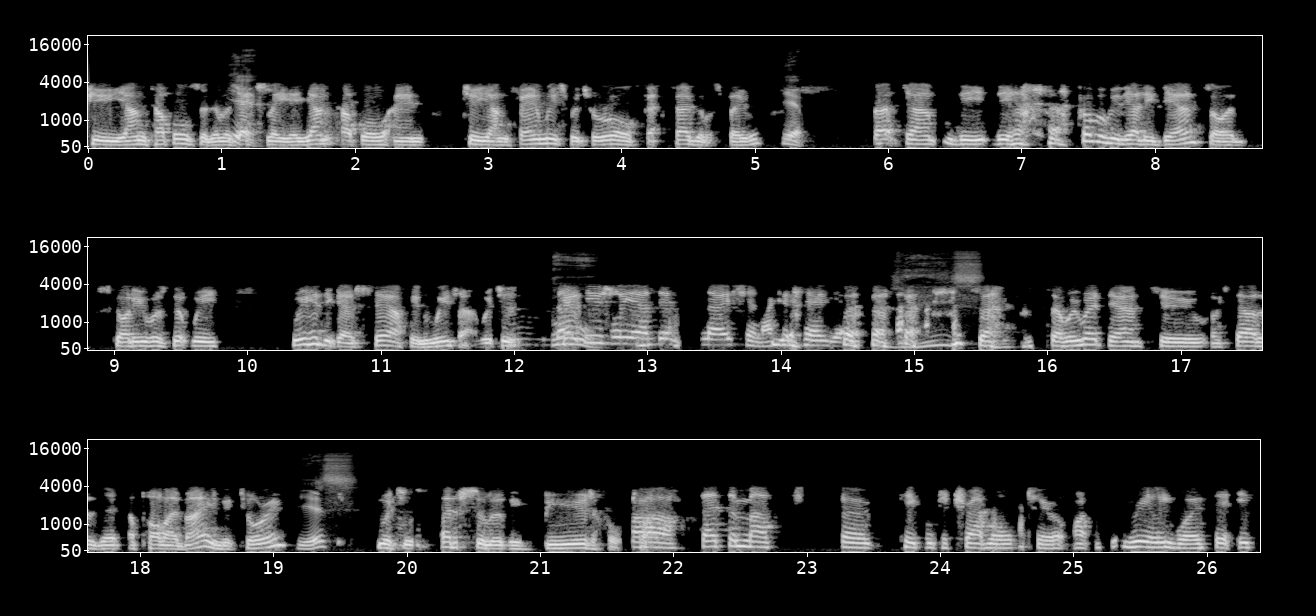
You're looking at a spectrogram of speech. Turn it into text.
few young couples. So there was Yeah. actually a young couple and two young families, which were all fa- fabulous people. Yeah. But um, the, the probably the only downside, Scotty, was that we we had to go south in winter, which is mm, That's usually our destination, I can tell you. So, so we went down to I started at Apollo Bay in Victoria, yes. which is absolutely beautiful. Oh, that's a must for people to travel to. It's really worth it. It's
